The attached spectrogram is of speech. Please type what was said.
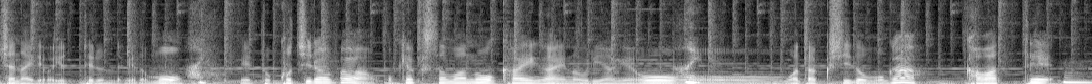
社内では言ってるんだけども、はい、えーと、こちらはお客様の海外の売り上げを、私どもが代わって、うん、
